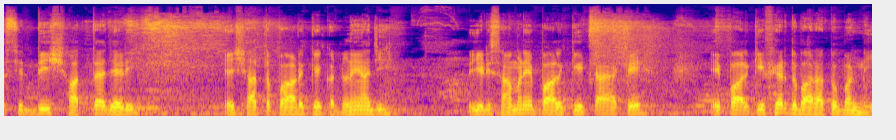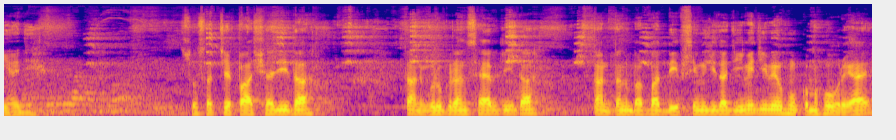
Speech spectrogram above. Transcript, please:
ਸਿੱਧੀ ਛੱਤ ਹੈ ਜਿਹੜੀ। ਇਹ ਛੱਤ ਪਾੜ ਕੇ ਕੱਢਣੇ ਆ ਜੀ। ਤੇ ਜਿਹੜੀ ਸਾਹਮਣੇ ਪਾਲਕੀ ਢਾਹ ਕੇ, ਇਹ ਪਾਲਕੀ ਫਿਰ ਦੁਬਾਰਾ ਤੋਂ ਬਣਨੀ ਹੈ ਜੀ। ਸੋ ਸੱਚੇ ਪਾਤਸ਼ਾਹ ਜੀ ਦਾ, ਧੰਨ ਗੁਰੂ ਗ੍ਰੰਥ ਸਾਹਿਬ ਜੀ ਦਾ, ਧੰਨ ਧੰਨ ਬਾਬਾ ਦੀਪ ਸਿੰਘ ਜੀ ਦਾ ਜਿਵੇਂ ਜਿਵੇਂ ਹੁਕਮ ਹੋ ਰਿਹਾ ਹੈ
